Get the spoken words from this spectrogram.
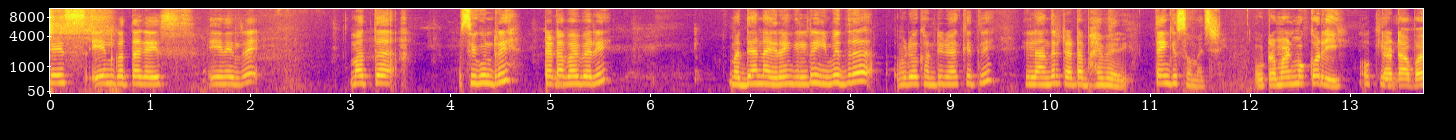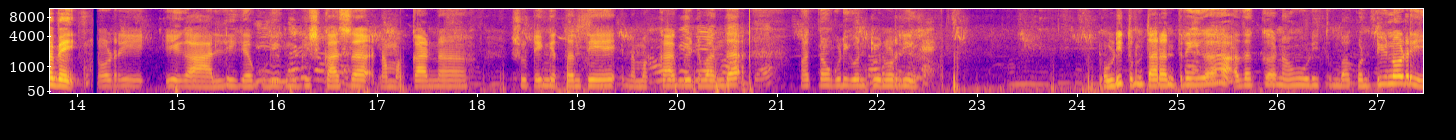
ಗೈಸ್ ಏನು ಗೊತ್ತಾ ಗೈಸ್ ಏನಿಲ್ರಿ? ಮತ್ತು ಸಿಗುಣ್ರಿ? ಟಾಟಾ ಬಾಯ್ ಬೈ ರೀ. ಇರಂಗಿಲ್ಲ ರೀ ಇವಿದ್ರೆ ವಿಡಿಯೋ ಕಂಟಿನ್ಯೂ ಆಕೈತ್ರಿ ಇಲ್ಲಾಂದ್ರೆ ಟಾಟಾ ಬಾಯ್ ಬೈ ರೀ. ಥ್ಯಾಂಕ್ ಯು ಸೋ ಮಚ್ ರೀ. ಊಟ ಮಾಡಿ ಮಕ್ಕೋರಿ. ಓಕೆ ಟಾಟಾ ಬಾಯ್ ಬೈ ನೋಡ್ರಿ ಈಗ ಅಲ್ಲಿಗೆ ಗುಡಿ ಮುಗಿಸ್ ಕಾಸ ನಮ್ಮ ಅಕ್ಕನ ಶೂಟಿಂಗ್ ಇತ್ತಂತೆ. ನಮ್ಮ ಅಕ್ಕ ಬಿಟ್ಟು ಬಂದ. ಮತ್ತು ನಾವು ಗುಡಿಗೆ ಹೊಂಟೀವಿ ನೋಡ್ರಿ. ಈಗ ಉಡಿ ತುಂಬ್ತಾರಂತ್ರಿ ಈಗ. ಅದಕ್ಕೆ ನಾವು ಉಡಿ ತುಂಬಾ ಹೊಂಟೀವಿ ನೋಡ್ರಿ.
